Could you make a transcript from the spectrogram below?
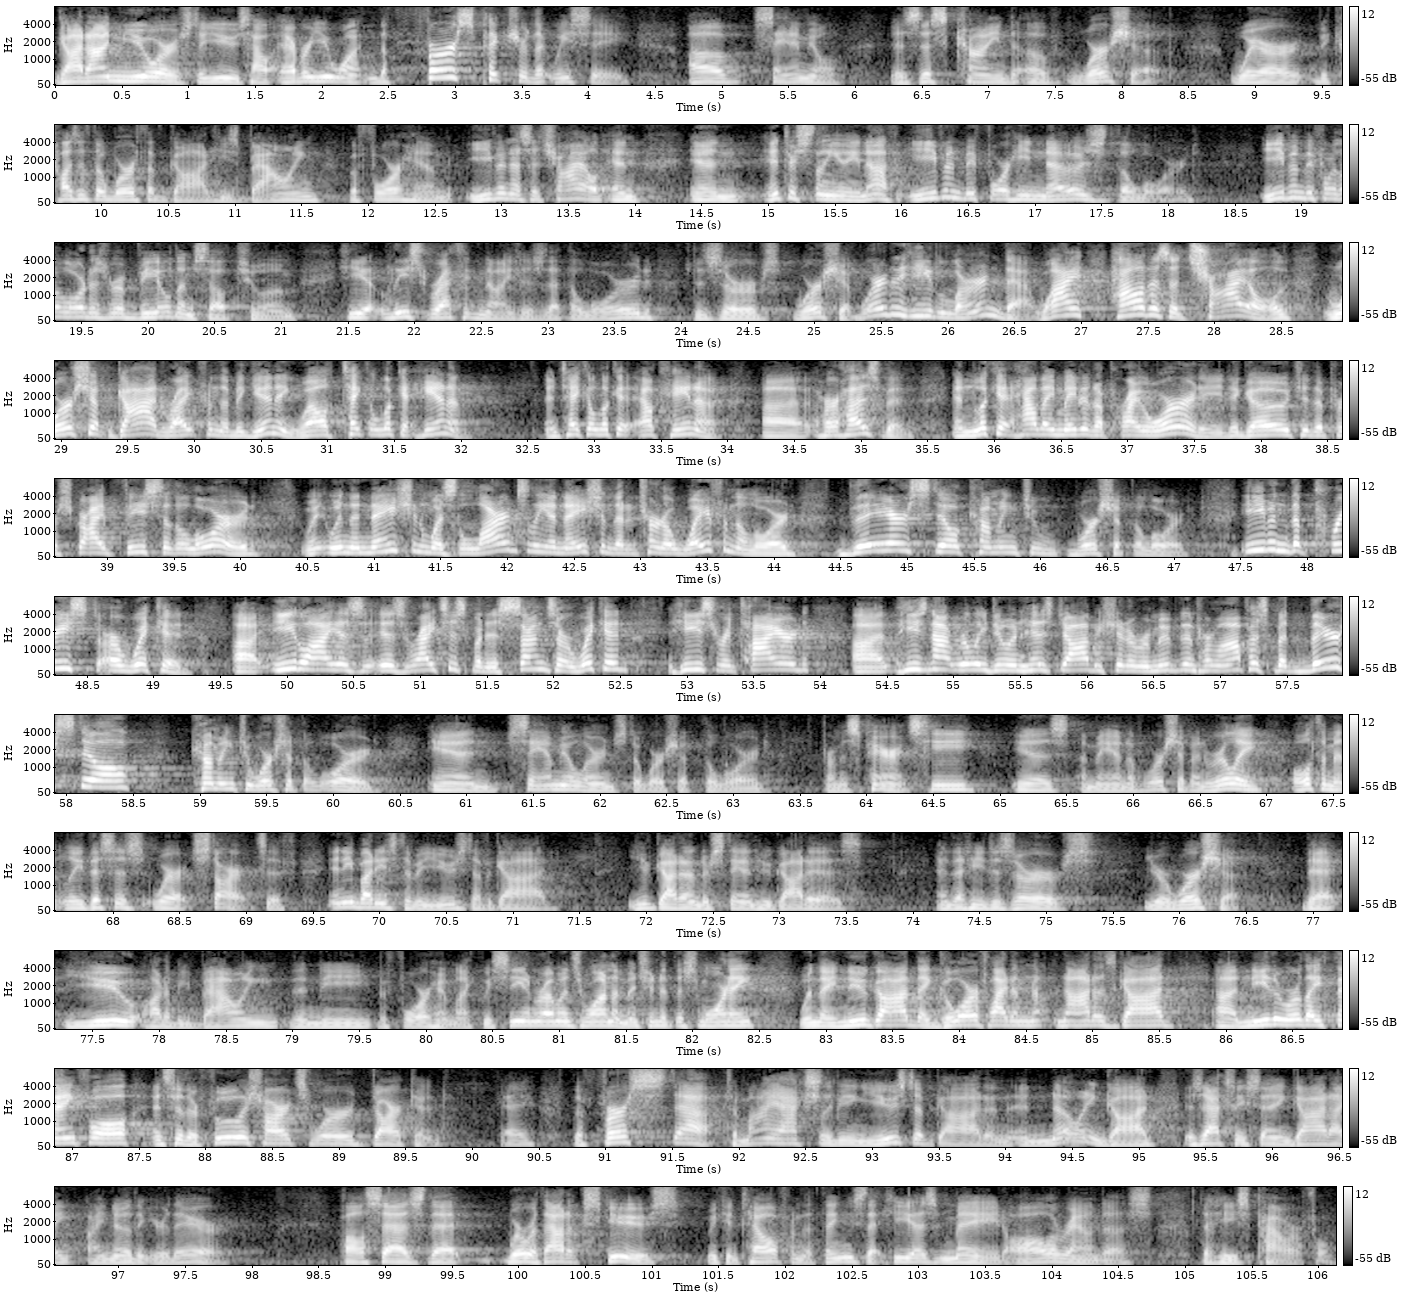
God, I'm yours to use however you want. And the first picture that we see of Samuel is this kind of worship where, because of the worth of God, he's bowing before him, even as a child. And, and interestingly enough, even before he knows the Lord, even before the Lord has revealed himself to him, he at least recognizes that the Lord deserves worship. Where did he learn that? Why? How does a child worship God right from the beginning? Well, take a look at Hannah and take a look at Elkanah, uh, her husband, and look at how they made it a priority to go to the prescribed feast of the Lord. When, when the nation was largely a nation that had turned away from the Lord, they're still coming to worship the Lord. Even the priests are wicked. Uh, Eli is, is righteous, but his sons are wicked. He's retired. Uh, he's not really doing his job. He should have removed them from office, but they're still coming to worship the Lord. And Samuel learns to worship the Lord from his parents. He is a man of worship. And really, ultimately, this is where it starts. If anybody's to be used of God, you've got to understand who God is and that he deserves your worship that you ought to be bowing the knee before him. Like we see in Romans 1, I mentioned it this morning. When they knew God, they glorified him not as God, uh, neither were they thankful, and so their foolish hearts were darkened. Okay? The first step to my actually being used of God and, and knowing God is actually saying, God, I, I know that you're there. Paul says that we're without excuse. We can tell from the things that he has made all around us that he's powerful.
